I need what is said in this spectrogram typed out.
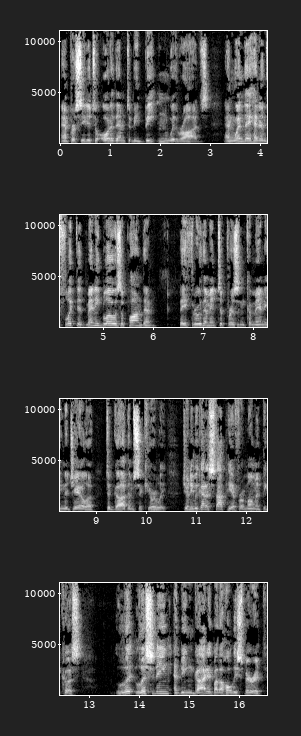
and proceeded to order them to be beaten with rods. And when they had inflicted many blows upon them, they threw them into prison, commanding the jailer to guard them securely. Junie, we got to stop here for a moment because li- listening and being guided by the Holy Spirit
